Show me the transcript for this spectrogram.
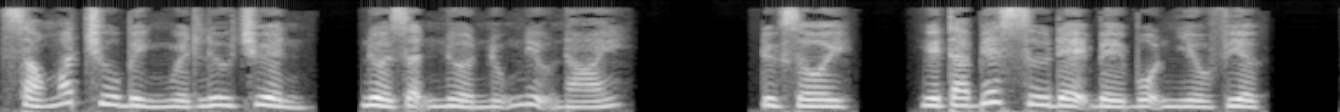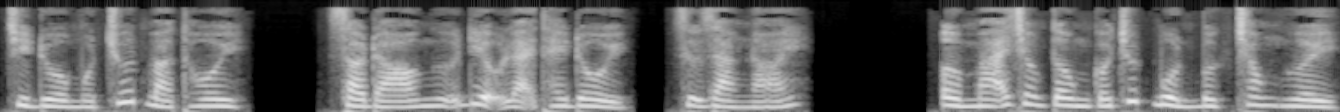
Sóng mắt chu bình nguyệt lưu truyền nửa giận nửa nũng nịu nói. Được rồi, người ta biết sư đệ bề bộn nhiều việc, chỉ đùa một chút mà thôi. Sau đó ngữ điệu lại thay đổi, dịu dàng nói. Ở mãi trong tông có chút buồn bực trong người,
